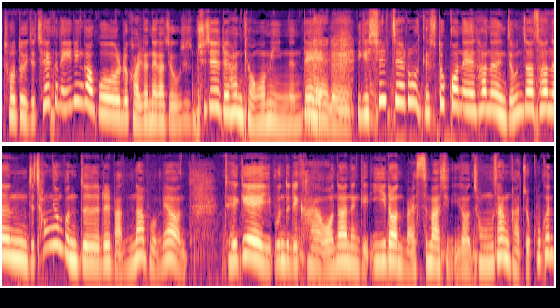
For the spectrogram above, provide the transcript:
저도 이제 최근에 1인 가구를 관련해 가지고 좀 취재를 한 경험이 있는데 네네. 네. 이게 실제로 이렇게 수도권에 사는 이제 혼자 사는 이제 청년분들을 만나 보면 되게 이분들이 가 원하는 게 이런 말씀하신 이런 정상 가족 혹은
